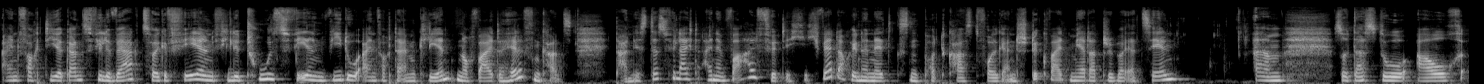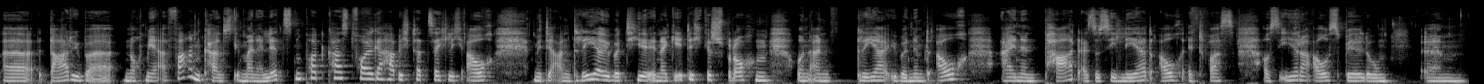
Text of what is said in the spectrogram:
einfach dir ganz viele Werkzeuge fehlen, viele Tools fehlen, wie du einfach deinem Klienten noch weiter helfen kannst, dann ist das vielleicht eine Wahl für dich. Ich werde auch in der nächsten Podcast-Folge ein Stück weit mehr darüber erzählen ähm, so dass du auch äh, darüber noch mehr erfahren kannst. In meiner letzten Podcast-Folge habe ich tatsächlich auch mit der Andrea über Tierenergetik gesprochen und Andrea übernimmt auch einen Part, also sie lehrt auch etwas aus ihrer Ausbildung, ähm,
